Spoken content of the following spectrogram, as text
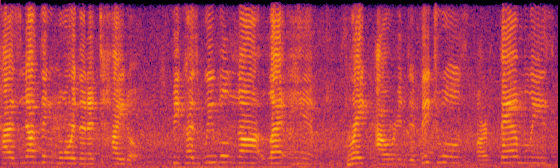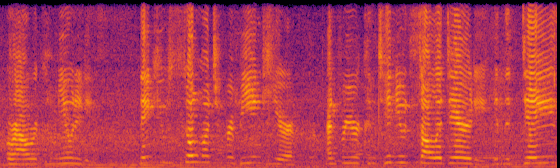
has nothing more than a title because we will not let him break our individuals, our families, or our communities. Thank you so much for being here and for your continued solidarity in the days,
